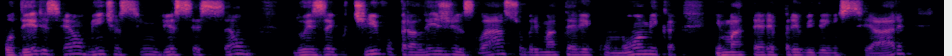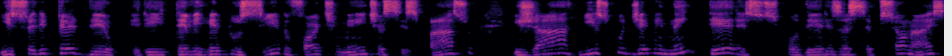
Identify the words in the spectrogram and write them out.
poderes realmente assim de exceção do executivo para legislar sobre matéria econômica e matéria previdenciária, isso ele perdeu. Ele teve reduzido fortemente esse espaço e já há risco de ele nem ter esses poderes excepcionais,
